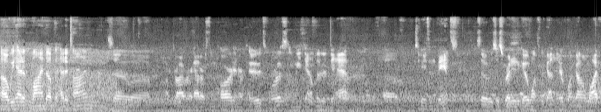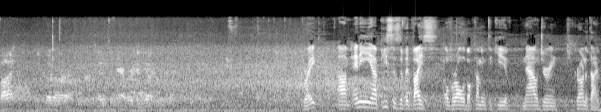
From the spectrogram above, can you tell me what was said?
Uh, we had it lined up ahead of time, so uh, our driver had our SIM card and our codes for us, and we downloaded the app uh, two days in advance. So it was just ready to go once we got in the airport and got on Wi-Fi. We put our codes in there and we are good to go. Great. Um, any uh, pieces of advice overall about coming to Kiev now during Corona time?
